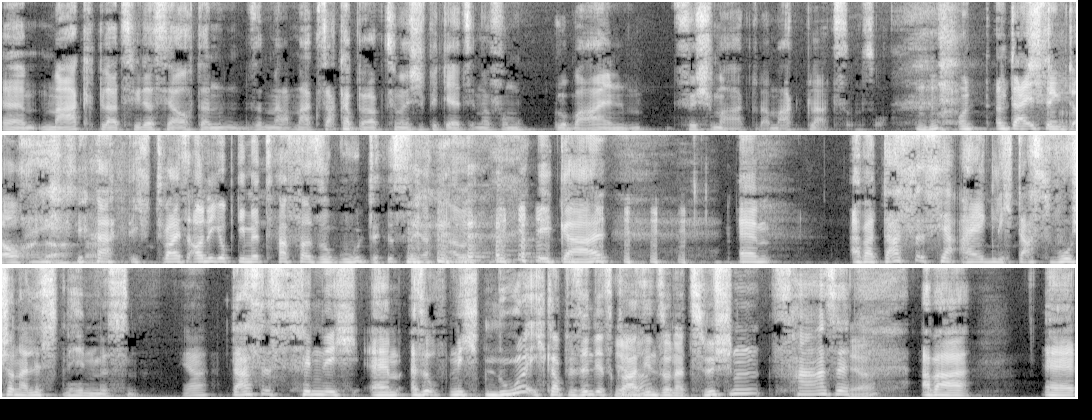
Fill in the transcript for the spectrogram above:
ähm, Marktplatz, wie das ja auch dann Mark Zuckerberg zum Beispiel spricht ja jetzt immer vom globalen Fischmarkt oder Marktplatz und so. Mhm. Und, und da ist Stinkt auch da. Ja, ich weiß auch nicht, ob die Metapher so gut ist, ja, aber egal. Ähm, aber das ist ja eigentlich das, wo Journalisten hin müssen. Ja, das ist, finde ich, ähm, also nicht nur, ich glaube, wir sind jetzt quasi ja. in so einer Zwischenphase, ja. aber äh,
